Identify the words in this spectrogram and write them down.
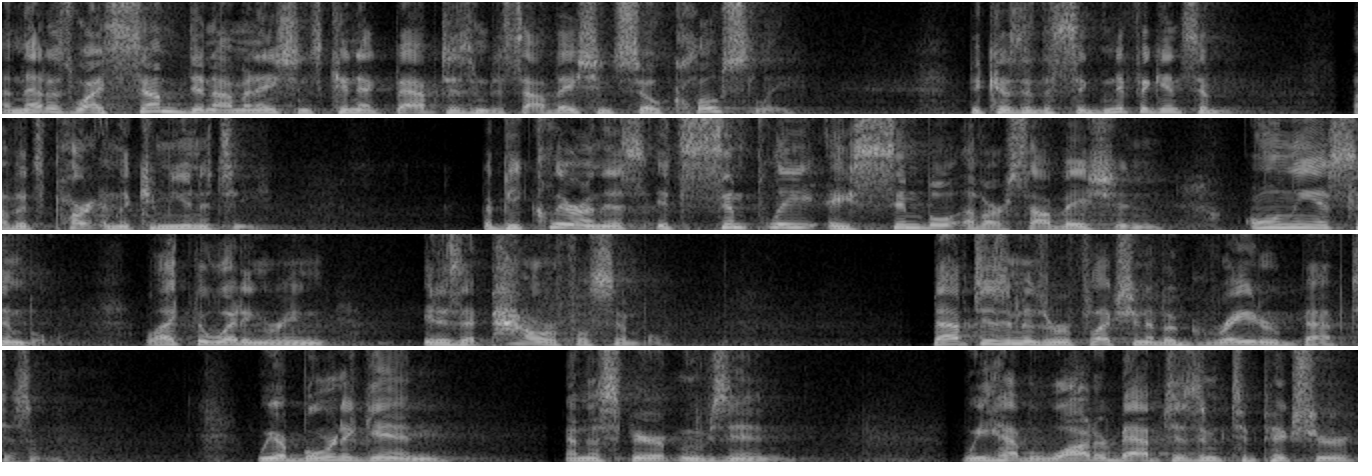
And that is why some denominations connect baptism to salvation so closely because of the significance of, of its part in the community. But be clear on this it's simply a symbol of our salvation, only a symbol. Like the wedding ring, it is a powerful symbol. Baptism is a reflection of a greater baptism. We are born again, and the Spirit moves in. We have water baptism to picture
